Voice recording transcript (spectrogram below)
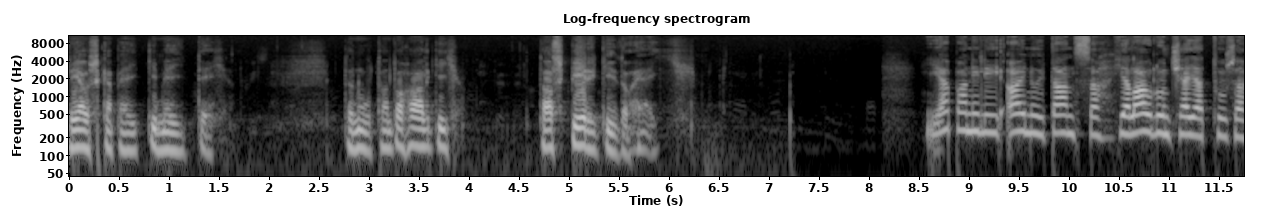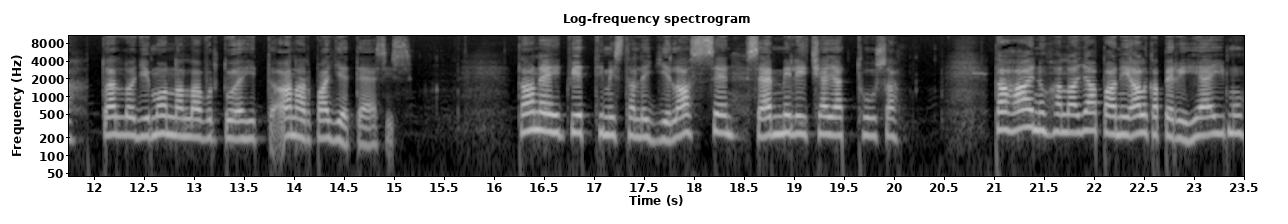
räyskäpäikki meittei. Että nuuthan tuo halki taas pirki tuo häijä. Japanili ainui tanssa ja laulun tjajattuusa tuolloji monnan lavurtuehit anar pajetääsis. Taanehit viettimistä leji lasseen, sämmili tjajattuusa. Ta ainuhalla Japani alkaperi häimu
